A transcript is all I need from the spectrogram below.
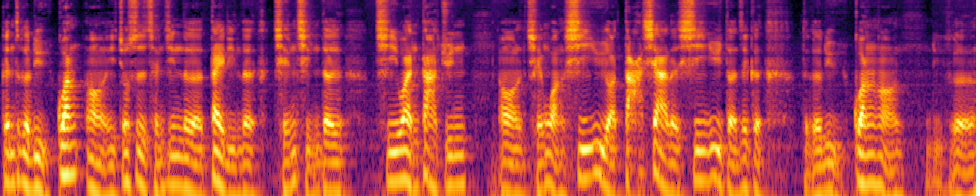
跟这个吕光哦，也就是曾经的带领的前秦的七万大军哦，前往西域啊，打下了西域的这个这个吕光哈，这个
